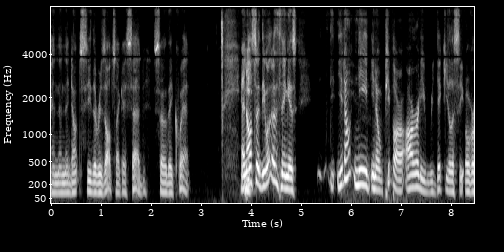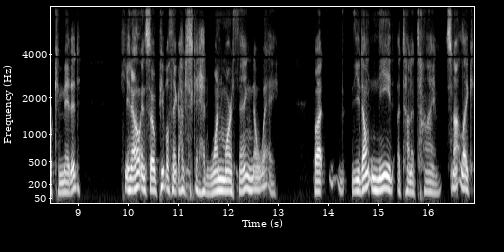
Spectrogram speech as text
and then they don't see the results, like I said. So they quit. And yeah. also, the other thing is, you don't need, you know, people are already ridiculously overcommitted, you know, and so people think, I'm just going to add one more thing. No way. But you don't need a ton of time. It's not like,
